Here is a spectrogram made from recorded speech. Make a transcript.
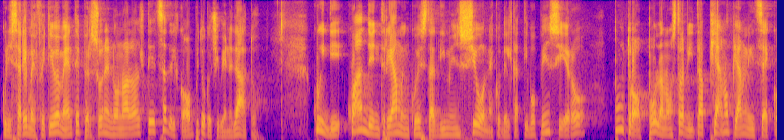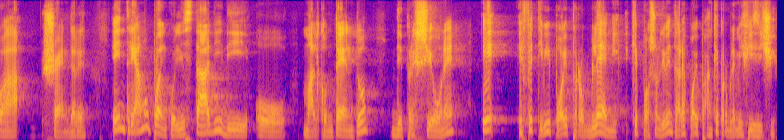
Quindi saremo effettivamente persone non all'altezza del compito che ci viene dato. Quindi quando entriamo in questa dimensione ecco, del cattivo pensiero, purtroppo la nostra vita piano piano inizia ecco, a scendere. Entriamo poi in quegli stadi di o malcontento, depressione e effettivi poi problemi che possono diventare poi anche problemi fisici.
